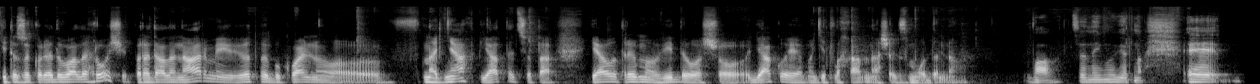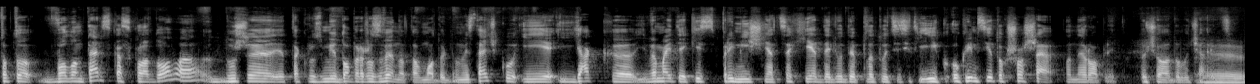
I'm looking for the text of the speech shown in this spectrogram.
Діти заколядували гроші, передали на армію. І от ми буквально в- на днях, п'ятницю, та я отримав відео, що дякуємо дітлахам наших з модульного. Вау, це неймовірно. Е, тобто волонтерська складова дуже, я так розумію, добре розвинута в модульному містечку. І як е, ви маєте якісь приміщення, цехи, де люди плетуть ці сітки? І окрім сіток, що ще вони роблять? До чого долучаються? Е,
